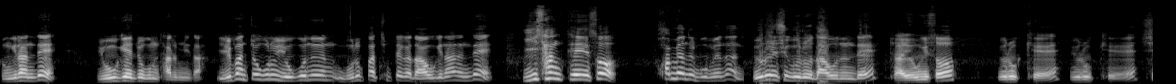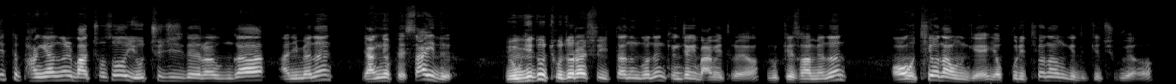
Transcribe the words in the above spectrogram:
동일한데 요게 조금 다릅니다. 일반적으로 요거는 무릎 받침대가 나오긴 하는데 이 상태에서 화면을 보면은 이런 식으로 나오는데 자 여기서 요렇게 요렇게 시트 방향을 맞춰서 요추지대라든가 아니면은 양옆에 사이드. 여기도 조절할 수 있다는 거는 굉장히 마음에 들어요. 이렇게 해서 하면은 어 튀어나오는 게 옆구리 튀어나오는 게 느껴지고요.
